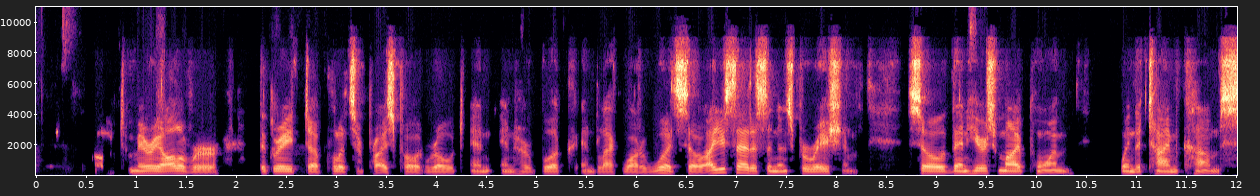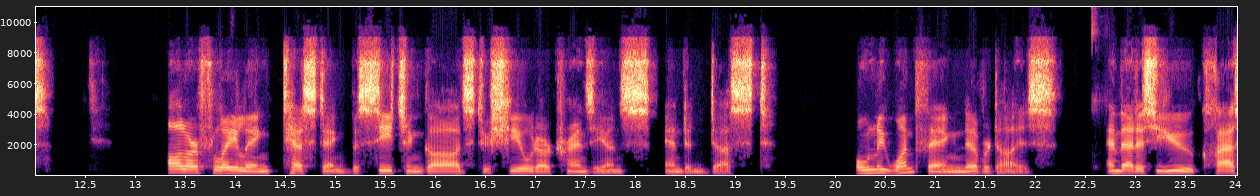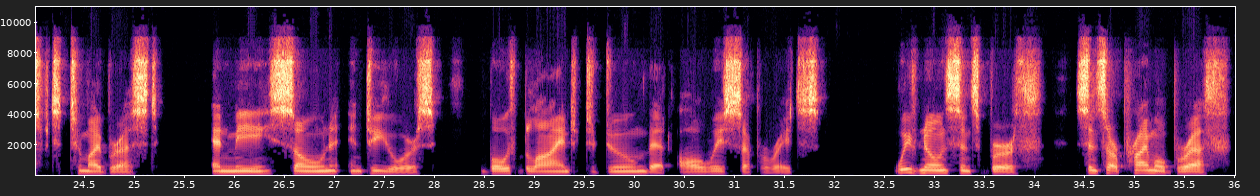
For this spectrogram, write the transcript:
Mary Oliver, the great uh, Pulitzer Prize poet, wrote in in her book in Blackwater Woods. So I use that as an inspiration. So then here's my poem, "When the Time Comes." All our flailing, testing, beseeching gods to shield our transience end in dust only one thing never dies, and that is you clasped to my breast, and me sewn into yours, both blind to doom that always separates. We've known since birth, since our primal breath,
